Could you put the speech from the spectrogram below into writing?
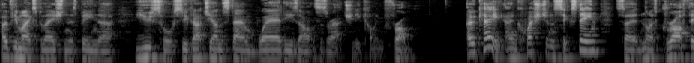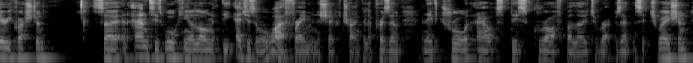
Hopefully my explanation has been uh, useful so you can actually understand where these answers are actually coming from. Okay, and question 16. So a nice graph theory question. So an ant is walking along the edges of a wireframe in the shape of a triangular prism and they've drawn out this graph below to represent the situation.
